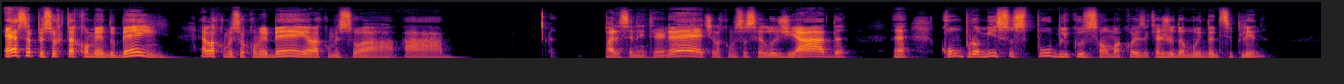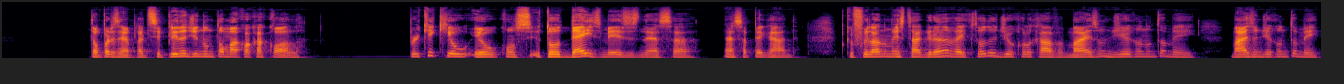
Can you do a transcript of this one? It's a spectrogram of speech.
Essa pessoa que está comendo bem, ela começou a comer bem, ela começou a, a aparecer na internet, ela começou a ser elogiada. Né? Compromissos públicos são uma coisa que ajuda muito na disciplina. Então, por exemplo, a disciplina de não tomar Coca-Cola. Por que, que eu, eu estou 10 meses nessa, nessa pegada? Porque eu fui lá no meu Instagram, velho, que todo dia eu colocava mais um dia que eu não tomei, mais um dia que eu não tomei.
